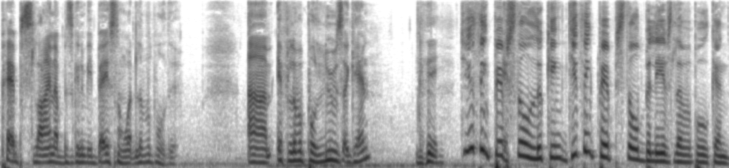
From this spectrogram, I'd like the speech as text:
Pep's lineup is going to be based on what Liverpool do. Um, if Liverpool lose again, do you think Pep's still looking? Do you think Pep still believes Liverpool can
